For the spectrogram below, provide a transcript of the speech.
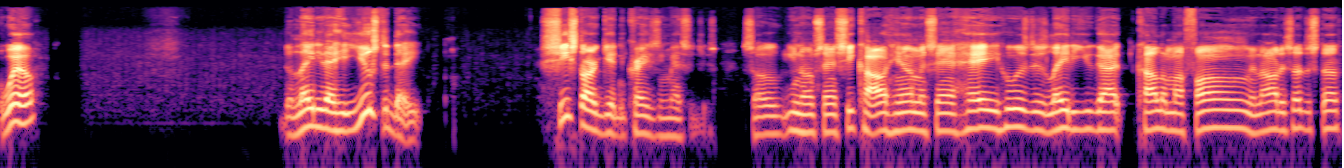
Well, the lady that he used to date, she started getting crazy messages. So, you know what I'm saying? She called him and saying, Hey, who is this lady you got calling my phone and all this other stuff?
